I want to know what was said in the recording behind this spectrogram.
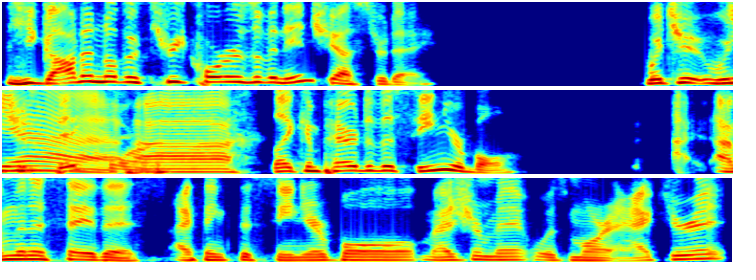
He got another three quarters of an inch yesterday, which which yeah, is big for him. Uh, like compared to the Senior Bowl. I, am going to say this: I think the Senior Bowl measurement was more accurate,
